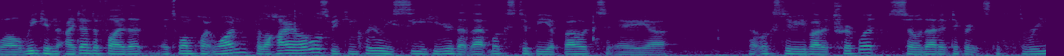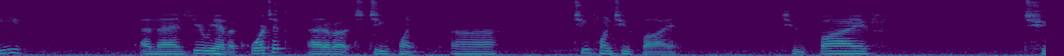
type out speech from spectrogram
well, we can identify that it's 1.1. For the higher levels, we can clearly see here that that looks to be about a uh, that looks to be about a triplet, so that integrates to 3. And then here we have a quartet at about 2. Point, uh, 2.25, 25, 2,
